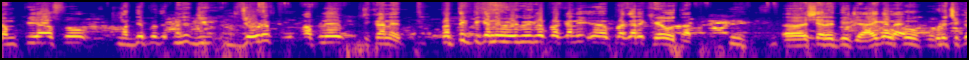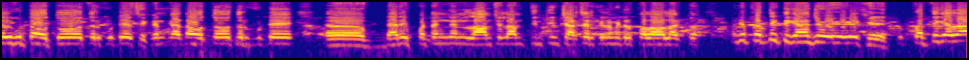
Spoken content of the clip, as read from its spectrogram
एम पी असो मध्य प्रदेश म्हणजे जी- जेवढे आपले ठिकाण आहेत प्रत्येक ठिकाणी वेगवेगळ्या प्रकारे प्रकारे खेळ होतात. शर्यतीचे. आहे का नाही? कुठे चिखलगुट्टा होतो तर कुठे सेकंड काटा होतो तर कुठे डायरेक्ट पटंगण लांबचे लांब तीन तीन चार चार किलोमीटर पलावं लागतं. म्हणजे प्रत्येक ठिकाणाचे वेगवेगळे खेळ आहेत. प्रत्येकाला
